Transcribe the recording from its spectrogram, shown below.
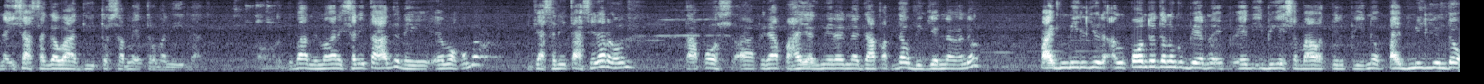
na isasagawa dito sa Metro Manila. O, di ba? May mga nagsalita doon eh. Ewan ko ba? Nagsasalita sila ron. Tapos, ah, pinapahayag nila na dapat daw bigyan ng ano, 5 million. Ang pondo daw ng gobyerno pwede ibigay sa bawat Pilipino. 5 million daw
